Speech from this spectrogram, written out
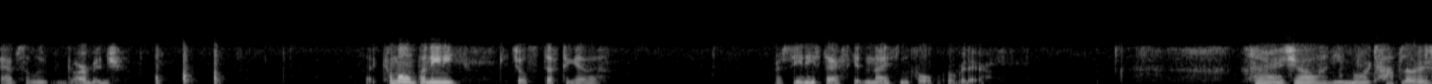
absolute garbage. It's like, come on, Panini, get your stuff together. Our CeeDee stack's getting nice and full over there. All right, y'all. I need more top loaders.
